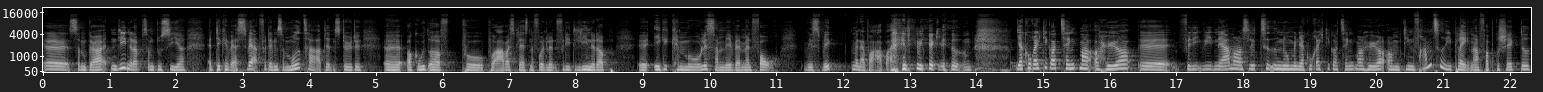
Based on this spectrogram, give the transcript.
øh, som gør, at lige netop som du siger, at det kan være svært for dem, som modtager den støtte, øh, at gå ud og på, på arbejdspladsen og få en løn, fordi det lige netop øh, ikke kan måle sig med, hvad man får, hvis vi ikke man er på arbejde i virkeligheden. Jeg kunne rigtig godt tænke mig at høre, øh, fordi vi nærmer os lidt tiden nu, men jeg kunne rigtig godt tænke mig at høre om dine fremtidige planer for projektet.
